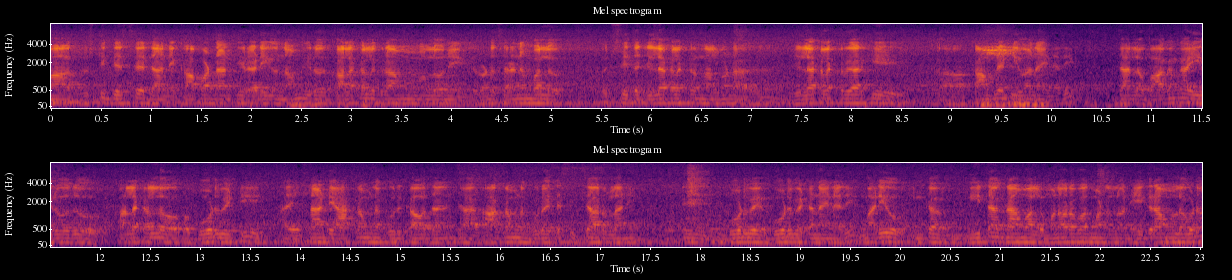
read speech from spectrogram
మా దృష్టికి తెస్తే దాన్ని కాపాడడానికి రెడీగా ఉన్నాము ఈరోజు కాలకల్ గ్రామంలోని రెండు సర నెంబర్లు శ్రీత జిల్లా కలెక్టర్ నల్గొండ జిల్లా కలెక్టర్ గారికి కంప్లైంట్ ఇవ్వనైనది. అయినది దానిలో భాగంగా ఈరోజు కళ్ళకల్లో ఒక బోర్డు పెట్టి అది ఎట్లాంటి ఆక్రమణకు గురి కావద్దని ఆ ఆక్రమణకు గురైతే శిక్షార్హులని బోర్డు బోర్డు పెట్టనైనది. మరియు ఇంకా మిగతా గ్రామాల్లో మనోహరాబాద్ మండలంలోని ఏ గ్రామంలో కూడా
